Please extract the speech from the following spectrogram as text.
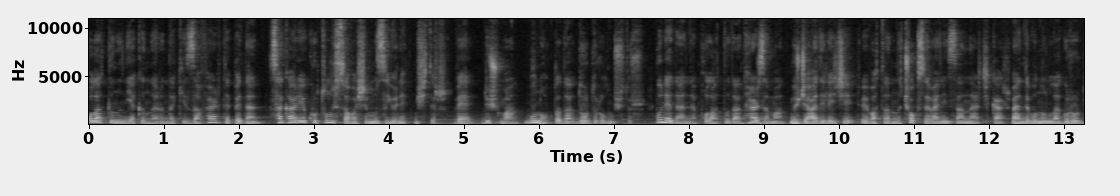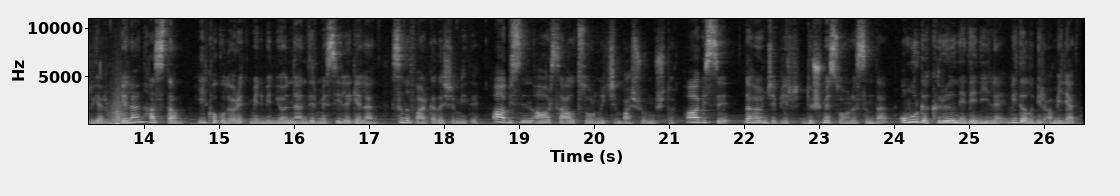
Polatlı'nın yakınlarındaki Zafertepe'den Sakarya Kurtuluş Savaşı'mızı yönetmiştir ve düşman bu noktada durdurulmuştur. Bu nedenle Polatlı'dan her zaman mücadeleci ve vatanını çok seven insanlar çıkar. Ben de bununla gurur duyarım. Gelen hastam ilkokul öğretmenimin yönlendirmesiyle gelen sınıf arkadaşım idi. Abisinin ağır sağlık sorunu için başvurmuştu. Abisi daha önce bir düşme sonrasında omurga kırığı nedeniyle vidalı bir ameliyat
